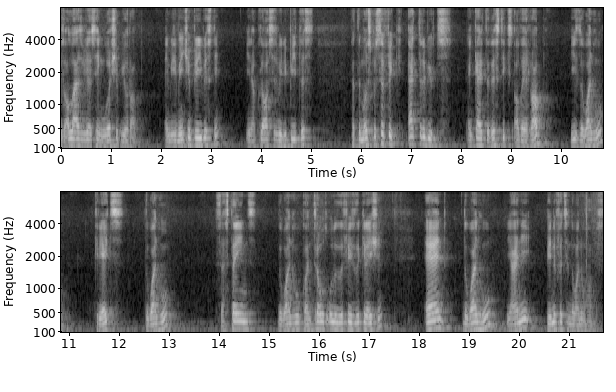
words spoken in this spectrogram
Because Allah Azza is saying, worship your Rabb. And we mentioned previously, in our classes we repeat this, that the most specific attributes and characteristics of a Rabb is the one who creates, the one who sustains, the one who controls all of the affairs of the creation, and the one who yani, benefits and the one who harms.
